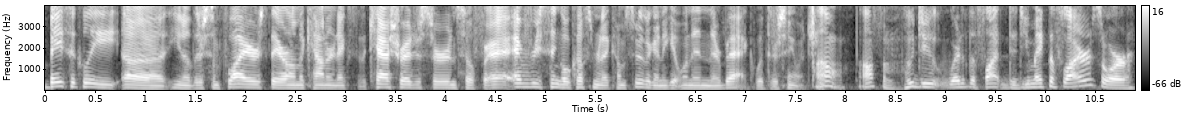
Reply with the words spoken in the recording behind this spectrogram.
basically, uh, you know, there's some flyers there on the counter next to the cash register, and so for every single customer that comes through, they're going to get one in their bag with their sandwich. Oh, awesome. Who do you? Where did the fly? Did you make the flyers or?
